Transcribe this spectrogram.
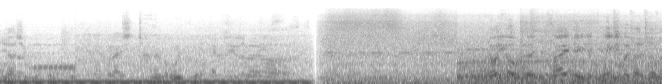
이해하시면 될 것 같고 진짜 하늘 너무 예쁘다. 여기가 우리가 이제 사이드에 이제 테이블 달잖아.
